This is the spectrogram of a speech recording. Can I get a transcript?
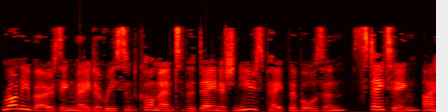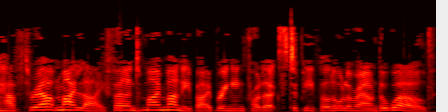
Ronny Boesing made a recent comment to the Danish newspaper Børsen, stating, I have throughout my life earned my money by bringing products to people all around the world.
